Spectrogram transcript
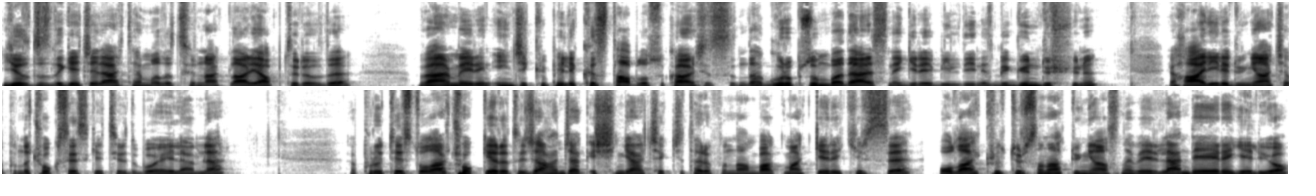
Yıldızlı Geceler temalı tırnaklar yaptırıldı. Vermeer'in inci küpeli kız tablosu karşısında grup zumba dersine girebildiğiniz bir gün düşünün. E, haliyle dünya çapında çok ses getirdi bu eylemler. E, protestolar çok yaratıcı ancak işin gerçekçi tarafından bakmak gerekirse olay kültür sanat dünyasına verilen değere geliyor.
